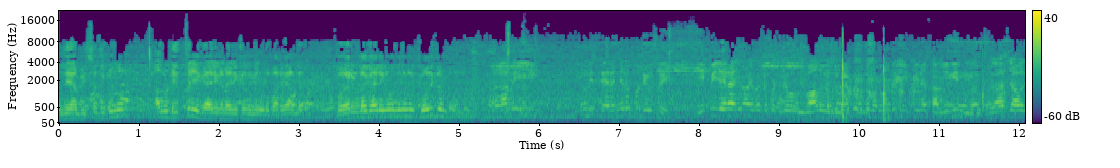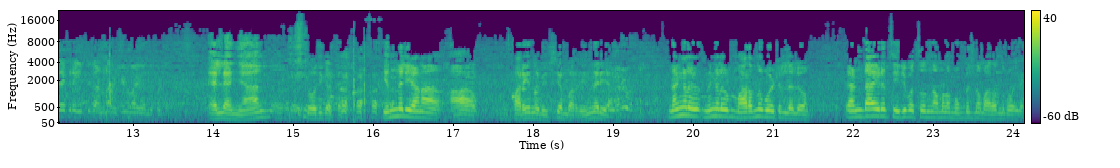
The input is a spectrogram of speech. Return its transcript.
എന്ന് ഞാൻ വിശ്വസിക്കുന്നു. അതുകൊണ്ട് ഇത്രയും കാര്യങ്ങൾ എനിക്ക് നിങ്ങളോട് പറയാനുണ്ട്. വേറെയുള്ള കാര്യങ്ങൾ നിങ്ങൾ ചോദിക്കണ്ടോ ഈ തെരഞ്ഞെടുപ്പ് ദിവസം ഇ പി ജയരാജനുമായി ബന്ധപ്പെട്ടൊരു വിവാദം മുഖ്യമന്ത്രി ഇ പിനെ തള്ളുകയും ചെയ്തു. പ്രകാശ് ജാവദേക്കർ ഇത് കണ്ട വിഷയവുമായി ബന്ധപ്പെട്ട്. അല്ല ഞാൻ ചോദിക്കട്ടെ. ഇന്നലെയാണ് ആ- ആ പറയുന്ന വിഷയം പറഞ്ഞത്. ഇന്നലെയാണ്. ഞങ്ങൾ നിങ്ങൾ മറന്നുപോയിട്ടില്ലല്ലോ രണ്ടായിരത്തി ഇരുപത്തി ഒന്ന് നമ്മളെ മുമ്പിൽ നിന്ന് മറന്നുപോയോ.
